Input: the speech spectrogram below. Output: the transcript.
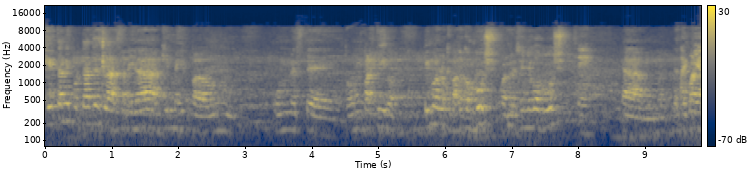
¿Qué tan importante es la sanidad aquí en México para un, un, este, para un partido? Vimos lo que pasó con Bush, cuando recién llegó Bush. Sí. Um, desde cuando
